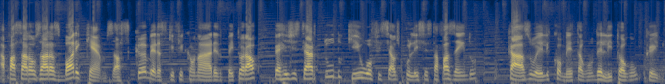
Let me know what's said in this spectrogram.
a passar a usar as body cams, as câmeras que ficam na área do peitoral, para registrar tudo que o oficial de polícia está fazendo, caso ele cometa algum delito ou algum crime.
